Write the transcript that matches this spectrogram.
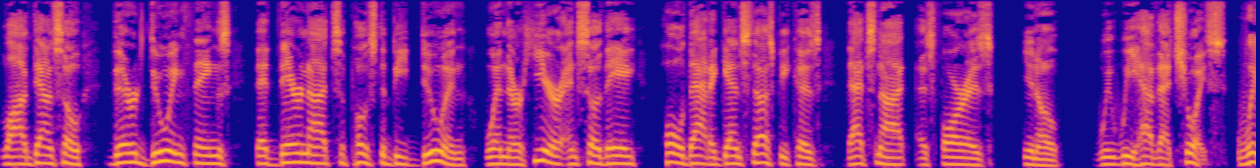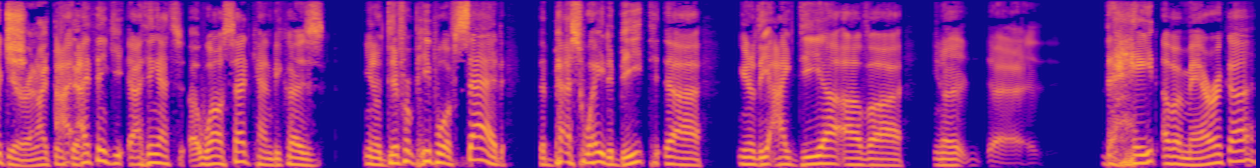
logged down. So they're doing things that they're not supposed to be doing when they're here. And so they hold that against us because that's not as far as, you know, we, we have that choice which here. And I think that I, I think I think that's uh, well said, Ken, because you know different people have said the best way to beat uh, you know the idea of uh, you know uh, the hate of America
